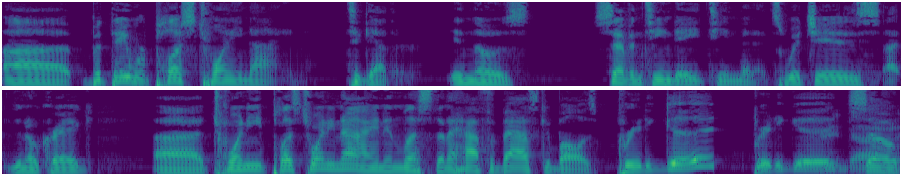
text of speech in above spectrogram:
Uh, but they were plus 29 together in those 17 to 18 minutes, which is, uh, you know, Craig, uh, 20 plus 29 in less than a half of basketball is pretty good. Pretty good. Pretty so,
